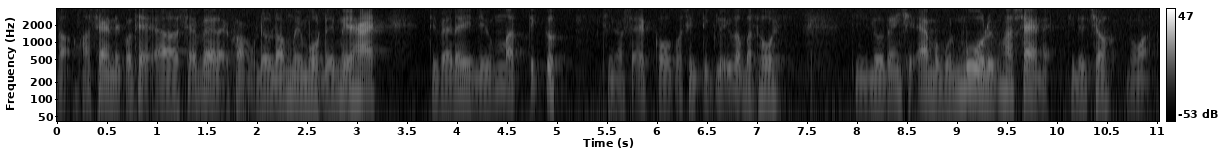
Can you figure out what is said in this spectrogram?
Đó, hoa sen thì có thể uh, sẽ về lại khoảng đâu đó 11 đến 12 thì về đây nếu mà tích cực thì nó sẽ có quá trình tích lũy và bật hồi. Thì đối với anh chị em mà muốn mua đối với hoa sen ấy, thì nên chờ đúng không ạ?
